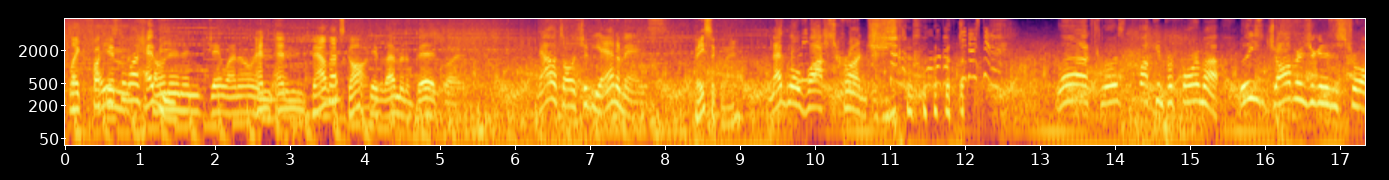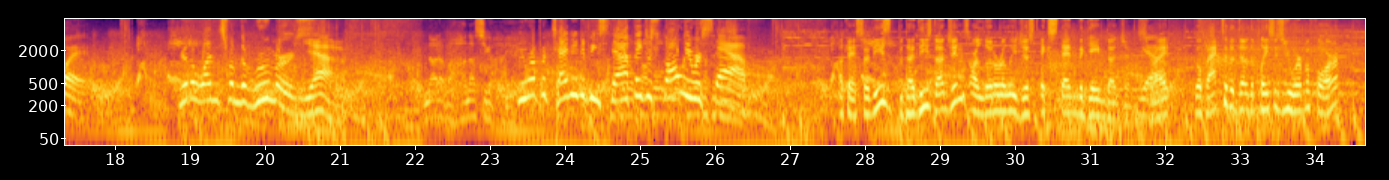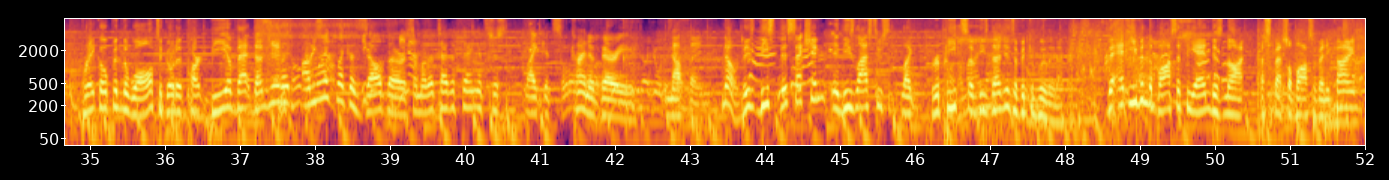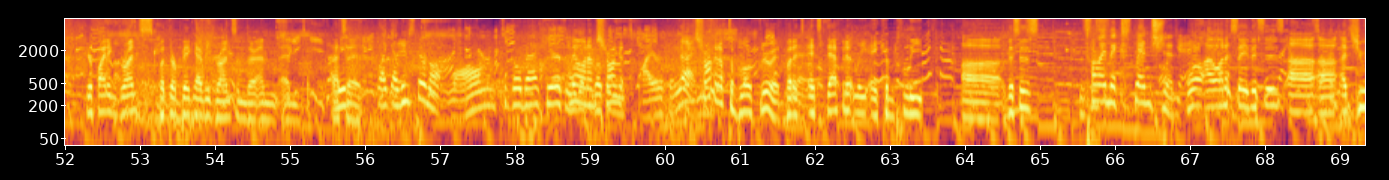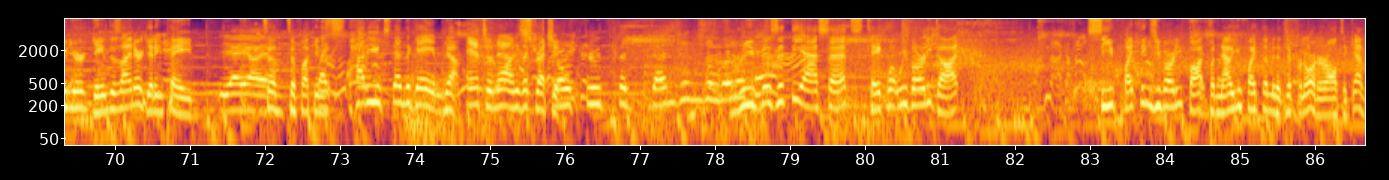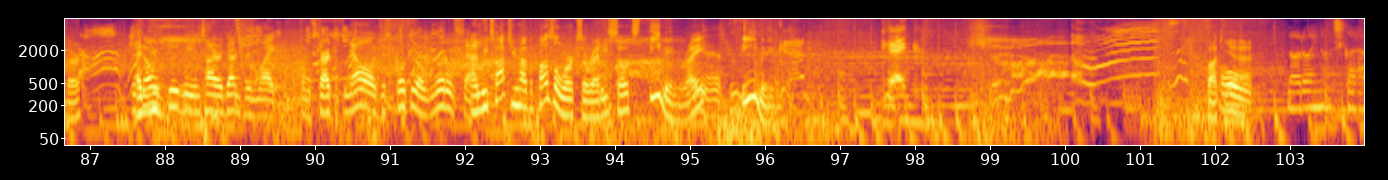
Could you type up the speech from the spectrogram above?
like I fucking used to watch heavy, Conan and Jay Leno and and and now that's gone. David Letterman a bit, but now it's all it should be animes. Basically. Megalovox Crunch. Look, those fucking performa. Look these jobbers you're gonna destroy. You're the ones from the rumors. Yeah. We were pretending to be staff. They just thought we were staff. Okay, so these these dungeons are literally just extend the game dungeons, yeah. right? Go back to the the places you were before, break open the wall to go to part B of that dungeon. But unlike like a Zelda or some other type of thing, it's just like it's kind of very nothing. No, these these this section, uh, these last two like repeats of these dungeons have been completely nothing. The, and even the boss at the end is not a special boss of any kind. You're fighting grunts, but they're big, heavy grunts, and they're and, and I that's mean, it. like at least they're not long to go back here. So No, and I'm strong- The entire thing. Yeah, Yeah, it's strong enough to blow through it, but it's it's definitely a complete. Uh, this is. This Time is, extension. well, I want to say this is uh, uh, a junior game designer getting paid Yeah, yeah, yeah. to, to fucking. like, how do you extend the game? Yeah. Answer now. And he's like, Stretch it. go through the dungeons a little bit? revisit the assets, take what we've already got, see fight things you've already fought, but now you fight them in a different order altogether. But and don't you- do the entire dungeon like from start to no. Just go through a little section. And we taught you how the puzzle works already, so it's theming, right? Yeah, true. theming. Fuck Oh. yeah. 呪いの力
